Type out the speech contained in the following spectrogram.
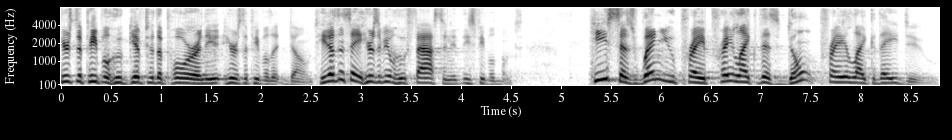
Here's the people who give to the poor and here's the people that don't. He doesn't say, here's the people who fast and these people don't. He says, when you pray, pray like this. Don't pray like they do,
